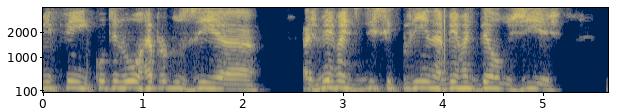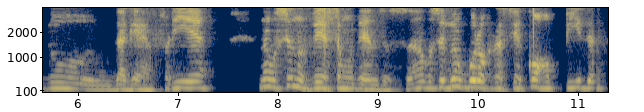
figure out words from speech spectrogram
enfim, continua a reproduzir as mesmas disciplinas, as mesmas ideologias do, da Guerra Fria. Não, você não vê essa modernização, você vê uma burocracia corrompida,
